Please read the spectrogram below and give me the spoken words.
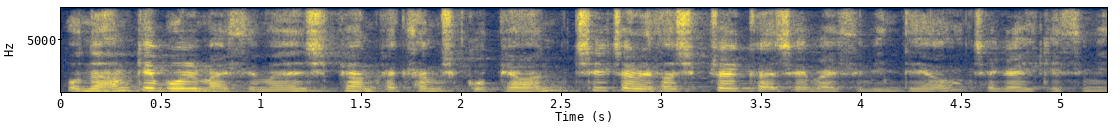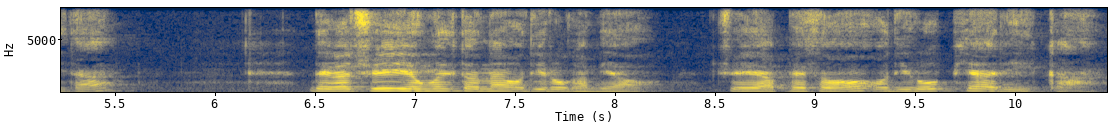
오늘 함께 볼 말씀은 시편 139편 7절에서 10절까지의 말씀인데요. 제가 읽겠습니다. 내가 주의 영을 떠나 어디로 가며 주의 앞에서 어디로 피하리이까?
